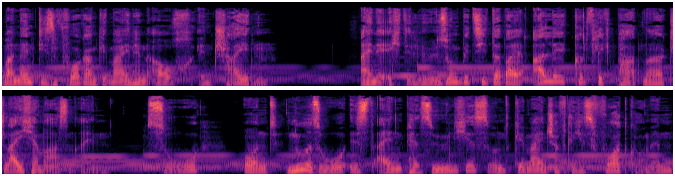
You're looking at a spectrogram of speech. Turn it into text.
Man nennt diesen Vorgang gemeinhin auch Entscheiden. Eine echte Lösung bezieht dabei alle Konfliktpartner gleichermaßen ein. So und nur so ist ein persönliches und gemeinschaftliches Fortkommen,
